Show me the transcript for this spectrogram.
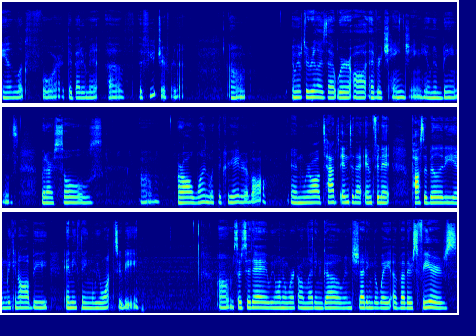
and look for the betterment of the future for them. Um, and we have to realize that we're all ever changing human beings, but our souls um, are all one with the creator of all and we're all tapped into that infinite possibility and we can all be anything we want to be. Um, so today we want to work on letting go and shedding the weight of others' fears,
